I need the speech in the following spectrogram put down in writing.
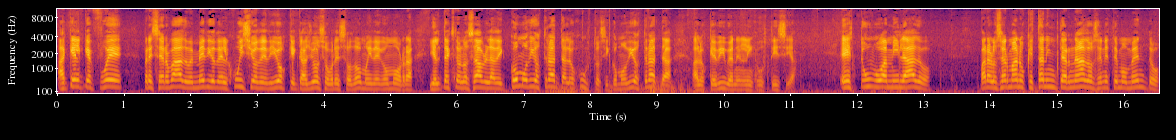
aquel que fue preservado en medio del juicio de Dios que cayó sobre Sodoma y de Gomorra, y el texto nos habla de cómo Dios trata a los justos y cómo Dios trata a los que viven en la injusticia. Estuvo a mi lado. Para los hermanos que están internados en este momento,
